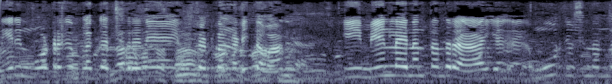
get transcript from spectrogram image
ನೀರಿನ ಮೋಟರ್ಗೆ ಪ್ಲಗ್ ಹಚ್ಚಿದ್ರೇನೆ ಇನ್ಸ್ಟೆಂಟ್ಗಳು ನಡೀತಾವ. ಈ ಮೇನ್ ಲೈನ್ ಅಂತಂದ್ರ ಮೂರ್ ದಿವಸದಿಂದ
